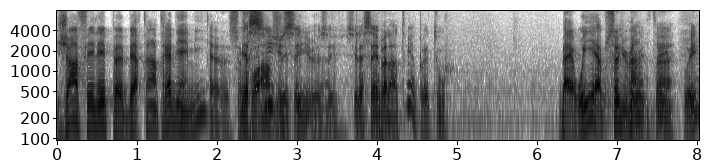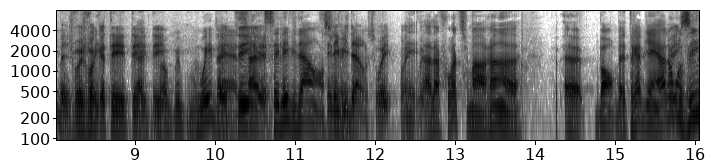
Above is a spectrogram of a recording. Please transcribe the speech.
Jean-Philippe Bertrand, très bien mis euh, ce soir. Merci, je JP. sais. C'est la Saint-Valentin, après tout. Ben oui, absolument. Oui, oui, oui, ben, je vois, je vois que t'es... Euh, Oui, ben, euh, c'est l'évidence. C'est oui. l'évidence, oui. oui, oui. à la fois, tu m'en rends. euh, euh, bon, ben très bien. Allons-y.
